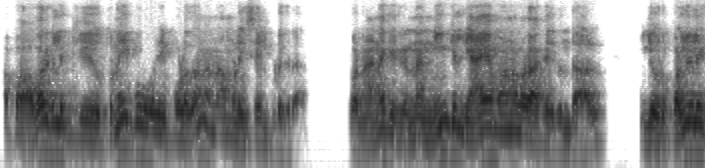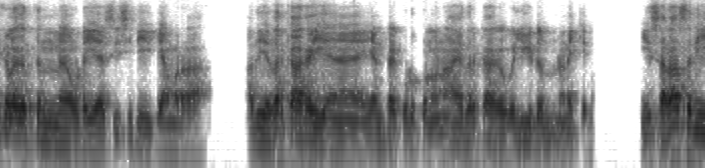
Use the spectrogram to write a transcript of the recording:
அப்போ அவர்களுக்கு துணை போவதை போலதான் அண்ணாமலை செயல்படுகிறார். இப்போ நான் என்ன கேட்கிறேன்னா நீங்கள் நியாயமானவராக இருந்தால் இங்க ஒரு பல்கலைக்கழகத்தினுடைய சிசிடிவி கேமரா அது எதற்காக என்கிட்ட கொடுக்கணும் நான் எதற்காக வெளியிடணும்னு நினைக்கணும். நீ சராசரி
